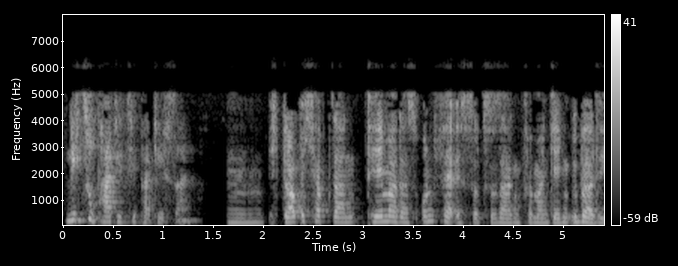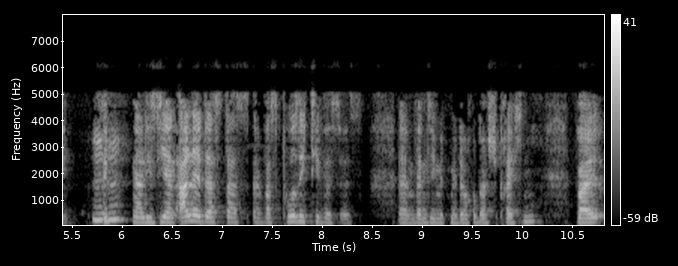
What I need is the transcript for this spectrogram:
nicht zu partizipativ sein? Mhm. Ich glaube, ich habe da ein Thema, das unfair ist sozusagen für mein Gegenüber. Die mhm. signalisieren alle, dass das äh, was Positives ist, äh, wenn sie mit mir darüber sprechen, weil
